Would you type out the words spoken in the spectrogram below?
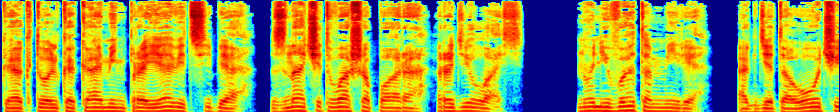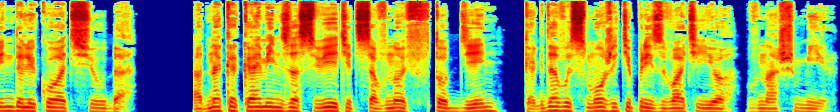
Как только камень проявит себя, значит ваша пара родилась. Но не в этом мире, а где-то очень далеко отсюда. Однако камень засветится вновь в тот день, когда вы сможете призвать ее в наш мир.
